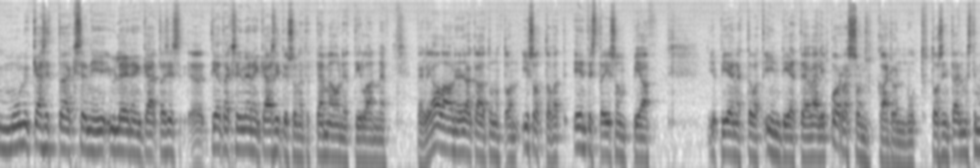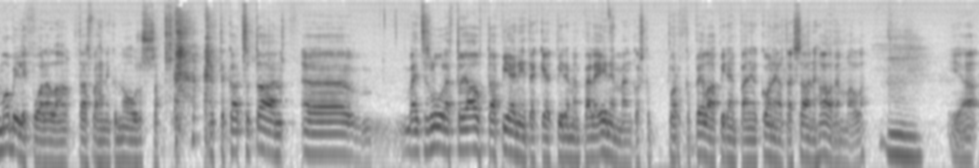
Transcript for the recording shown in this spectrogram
Mun käsittääkseni yleinen, tai siis tietääkseni yleinen käsitys on, että tämä on jo tilanne. Peliala on jo jakautunut, on isot ovat entistä isompia ja pienet ovat indieet ja väliporras on kadonnut. Tosin tämä ilmeisesti mobiilipuolella on taas vähän niin kuin nousussa. että katsotaan, mä itse asiassa luulen, että toi auttaa pieniä tekijöitä pidemmän päälle enemmän, koska porkka pelaa pidempään niillä koneella tai saa ne halvemmalla. Mm. Ja,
